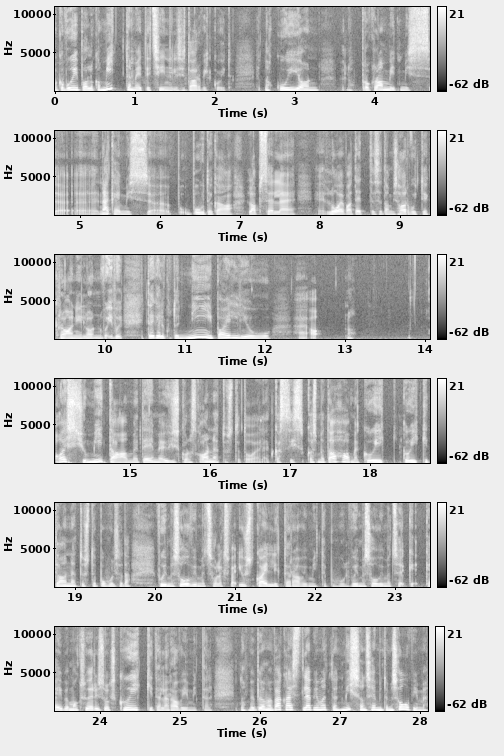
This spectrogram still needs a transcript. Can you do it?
aga võib-olla ka mittemeditsiinilisi tarvikuid. et noh, kui on noh, programmid, mis äh, nägemispuudega lapsele loevad ette seda, mis arvutiekraanil on või, või tegelikult on nii palju äh, asju, mida me teeme ühiskonnas ka annetuste toel, et kas siis, kas me tahame kõik, kõikide annetuste puhul seda. või me soovime, et see oleks just kallite ravimite puhul või me soovime, et see käibemaksu erisus oleks kõikidele ravimitele. noh, me peame väga hästi läbi mõtlema, et mis on see, mida me soovime.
